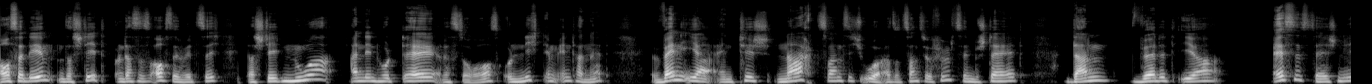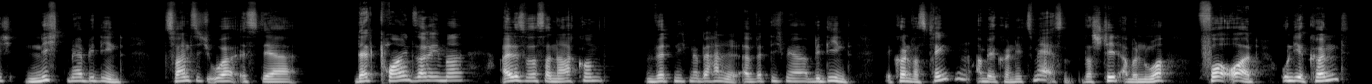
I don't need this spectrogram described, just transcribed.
Außerdem, das steht, und das ist auch sehr witzig, das steht nur an den Hotelrestaurants und nicht im Internet. Wenn ihr einen Tisch nach 20 Uhr, also 20.15 Uhr bestellt, dann werdet ihr essenstechnisch nicht mehr bedient. 20 Uhr ist der Dead Point, sage ich mal. Alles, was danach kommt, wird nicht mehr behandelt, äh, wird nicht mehr bedient. Ihr könnt was trinken, aber ihr könnt nichts mehr essen. Das steht aber nur vor Ort. Und ihr könnt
